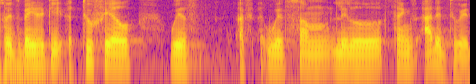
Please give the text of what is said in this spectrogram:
So it's basically a two feel with with some little things added to it.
